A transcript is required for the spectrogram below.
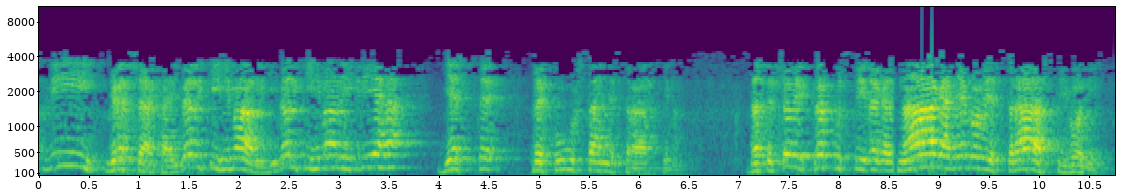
svih grešaka i velikih i malih i velikih i malih grijeha jeste prepuštanje strastima. Da se čovjek prepusti da ga snaga njegove strasti vodi.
